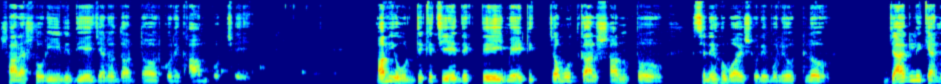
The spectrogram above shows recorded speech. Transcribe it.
সারা শরীর দিয়ে যেন দরদর করে ঘাম পড়ছে। আমি ওর দিকে চেয়ে দেখতেই মেয়েটি চমৎকার শান্ত, স্নেহময় সুরে বলে উঠল, জাগলি কেন?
